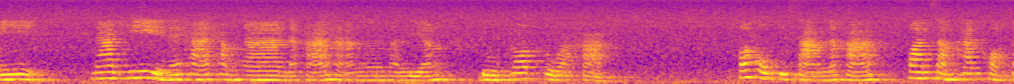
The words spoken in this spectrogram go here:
มีหน้าที่นะคะทำงานนะคะ หาเงินมาเลี้ยงดูครอบครัวค่ะ ข้อ 6.3 นะคะ ความสำคัญของส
